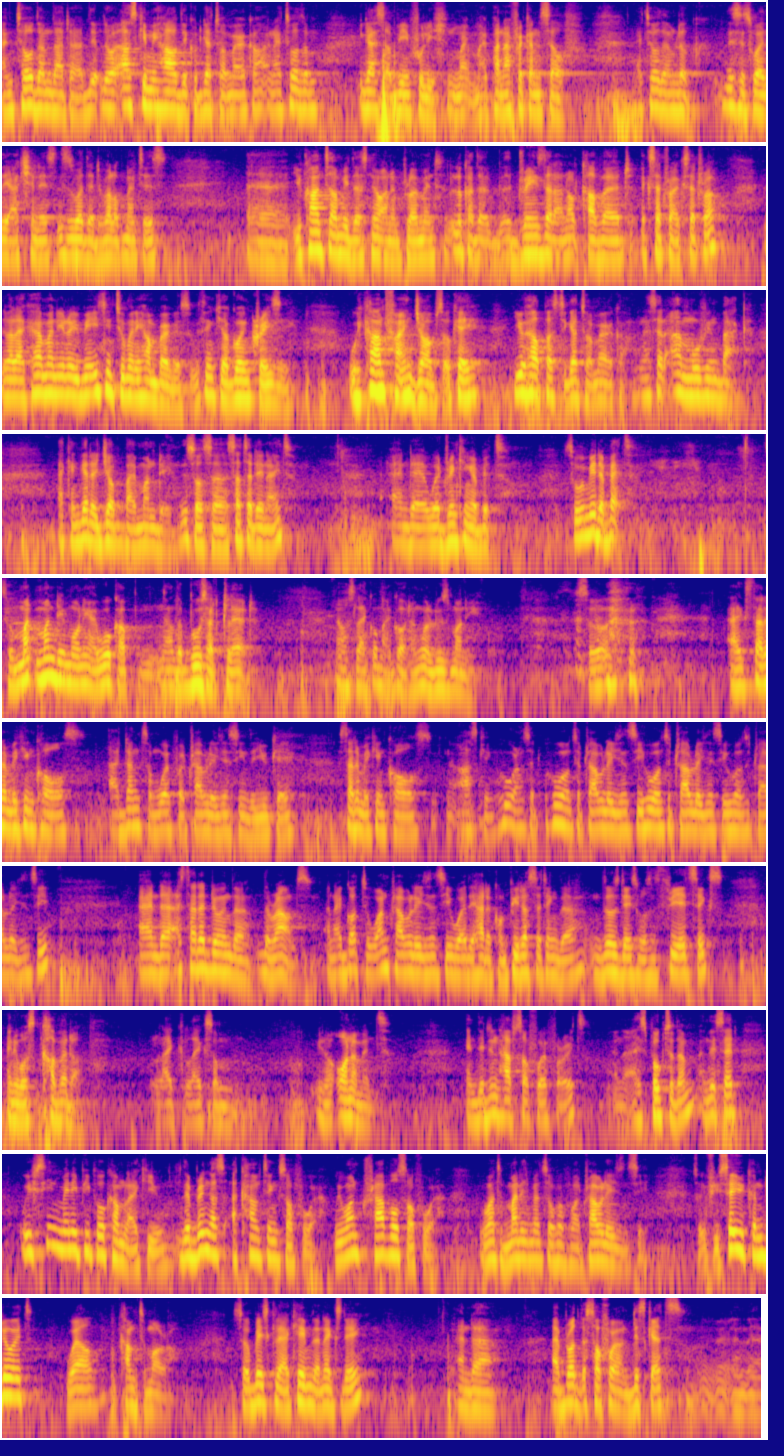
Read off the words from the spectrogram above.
and told them that uh, they, they, were asking me how they could get to America. And I told them, you guys are being foolish, my, my Pan African self. I told them, look, this is where the action is, this is where the development is. Uh, you can't tell me there's no unemployment. Look at the, the drains that are not covered, etc., etc. They were like, Herman, you know, you've been eating too many hamburgers. We think you're going crazy. We can't find jobs, okay? You help us to get to America. And I said, I'm moving back. I can get a job by Monday. This was a Saturday night, and uh, we're drinking a bit. So we made a bet. So mo Monday morning, I woke up. Now the booze had cleared. I was like, oh my God, I'm going to lose money. So I started making calls I'd done some work for a travel agency in the UK. I started making calls, you know, asking who wants, a, who wants a travel agency, who wants a travel agency, who wants a travel agency. And uh, I started doing the, the rounds. And I got to one travel agency where they had a computer sitting there. In those days, it was a 386, and it was covered up like, like some you know, ornament. And they didn't have software for it. And I spoke to them, and they said, We've seen many people come like you. They bring us accounting software. We want travel software. We want management software for a travel agency. So if you say you can do it, well, come tomorrow. So basically, I came the next day, and uh, I brought the software on diskettes and uh,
